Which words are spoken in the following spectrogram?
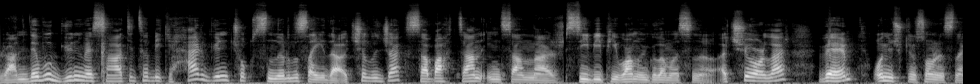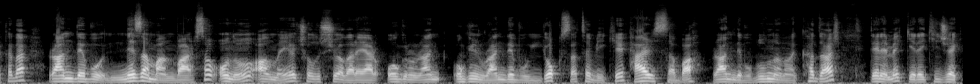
randevu gün ve saati tabii ki her gün çok sınırlı sayıda açılacak. Sabahtan insanlar CBP One uygulamasını açıyorlar ve 13 gün sonrasına kadar randevu ne zaman varsa onu almaya çalışıyorlar. Eğer o gün, o gün randevu yoksa tabii ki her sabah randevu bulunana kadar denemek gerekecek.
